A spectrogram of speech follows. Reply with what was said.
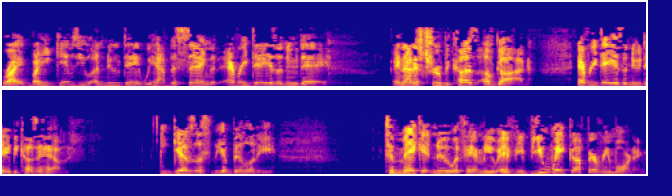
right? But he gives you a new day. We have this saying that every day is a new day, and that is true because of God. Every day is a new day because of Him. He gives us the ability to make it new with Him. If, if you wake up every morning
